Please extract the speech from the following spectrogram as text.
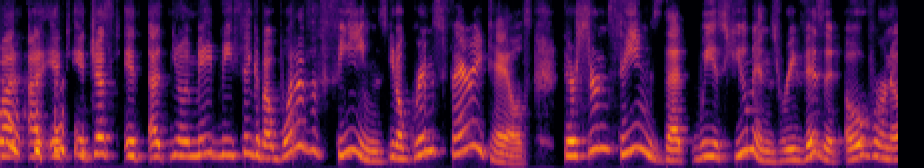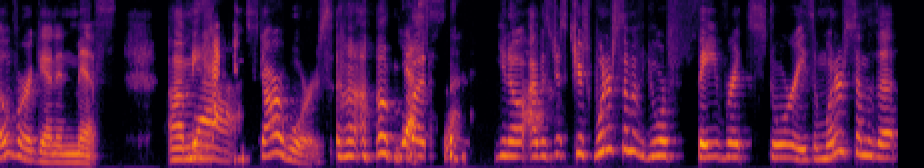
But uh, it it just it uh, you know it made me think about what are the themes. You know, Grimm's fairy tales. There are certain themes that we as humans revisit over and over again in myth. Um, yeah. in Star Wars. yes. But, you know, I was just curious, what are some of your favorite stories and what are some of the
